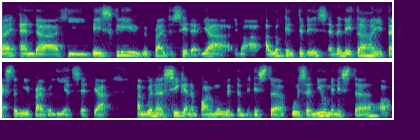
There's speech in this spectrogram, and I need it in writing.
right? And he basically replied to say that, yeah, you know, I'll, I'll look into this. And then later on, he texted me privately and said, yeah, I'm going to seek an appointment with the minister, who's a new minister of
